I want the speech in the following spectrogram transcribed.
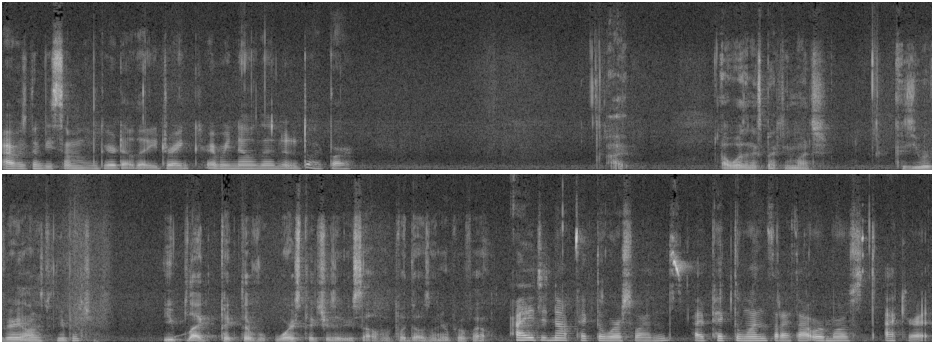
I was gonna be some weirdo that he drank every now and then in a dive bar. I, I wasn't expecting much, because you were very honest with your picture. You like picked the worst pictures of yourself and put those on your profile. I did not pick the worst ones. I picked the ones that I thought were most accurate.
